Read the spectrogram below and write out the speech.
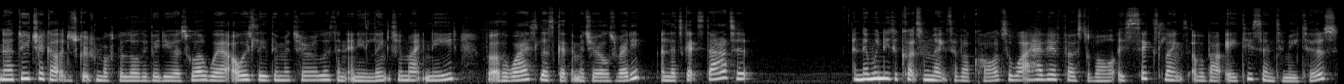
Now do check out the description box below the video as well where I always leave the material list and any links you might need, but otherwise let's get the materials ready and let's get started. And then we need to cut some lengths of our cord, so what I have here first of all is 6 lengths of about 80 centimeters.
